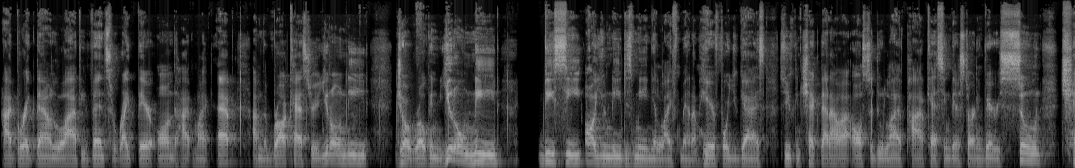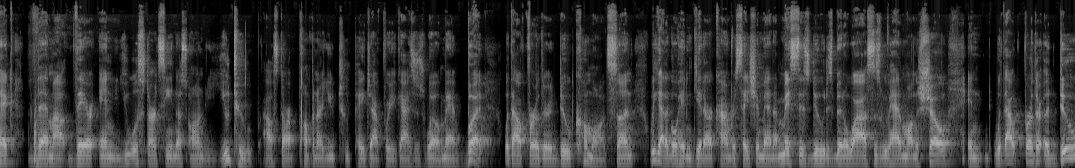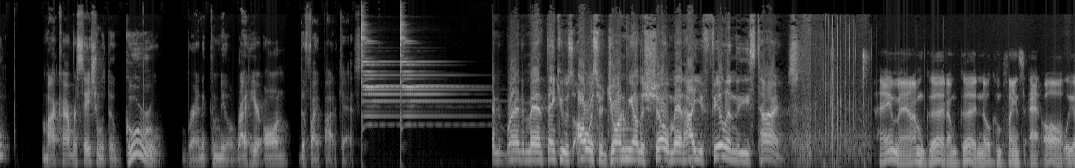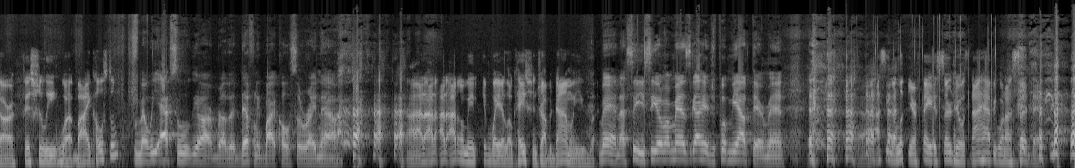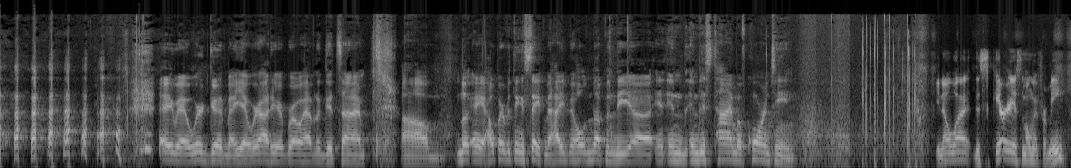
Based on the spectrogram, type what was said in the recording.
I break down live events right there on the Hype Mic app. I'm the broadcaster. You don't need Joe Rogan. You don't need DC, all you need is me in your life, man. I'm here for you guys. So you can check that out. I also do live podcasting there starting very soon. Check them out there, and you will start seeing us on YouTube. I'll start pumping our YouTube page out for you guys as well, man. But without further ado, come on, son. We got to go ahead and get our conversation, man. I miss this dude. It's been a while since we've had him on the show. And without further ado, my conversation with the guru, Brandon Camille, right here on the Fight Podcast. And Brandon, man, thank you as always for joining me on the show, man. How you feeling these times? Hey man, I'm good. I'm good. No complaints at all. We are officially what bi-coastal? Man, we absolutely are, brother. Definitely bi-coastal right now. I, I, I, don't mean to give away your location, drop a dime on you, but man, I see you. See what my man's got here. Just put me out there, man. uh, I seen the look in your face. Sergio was not happy when I said that. hey man, we're good, man. Yeah, we're out here, bro, having a good time. Um, look, hey, I hope everything is safe, man. How you been holding up in the uh, in, in in this time of quarantine? You know what? The scariest moment for me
